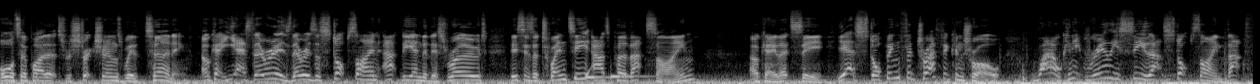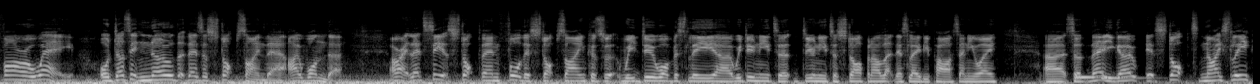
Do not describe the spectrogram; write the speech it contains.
autopilot's restrictions with turning. Okay, yes, there is. There is a stop sign at the end of this road. This is a 20 as per that sign. Okay, let's see. Yes, yeah, stopping for traffic control. Wow, can it really see that stop sign that far away? Or does it know that there's a stop sign there? I wonder. All right, let's see it stop then for this stop sign because we do obviously, uh, we do need to do need to stop and I'll let this lady pass anyway. Uh, so there you go. It stopped nicely,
